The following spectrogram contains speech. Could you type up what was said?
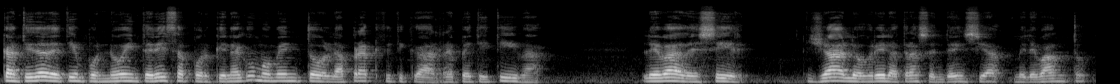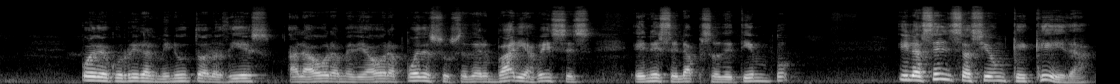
Cantidad de tiempo no interesa porque en algún momento la práctica repetitiva le va a decir, ya logré la trascendencia, me levanto. Puede ocurrir al minuto, a los diez, a la hora, media hora, puede suceder varias veces en ese lapso de tiempo y la sensación que queda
